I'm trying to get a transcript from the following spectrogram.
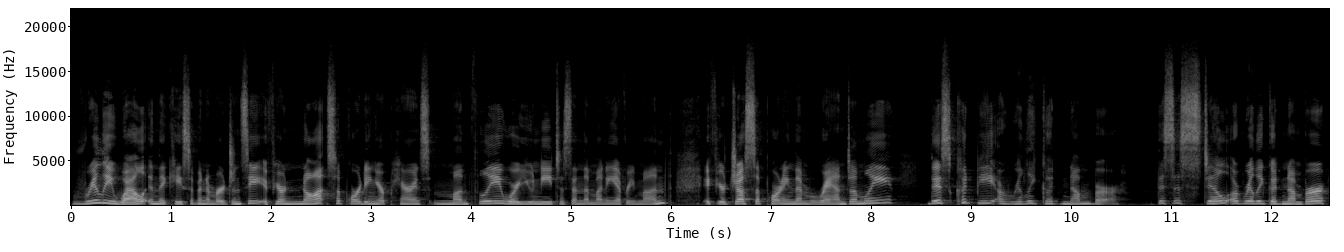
really well in the case of an emergency. If you're not supporting your parents monthly, where you need to send them money every month, if you're just supporting them randomly, this could be a really good number. This is still a really good number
